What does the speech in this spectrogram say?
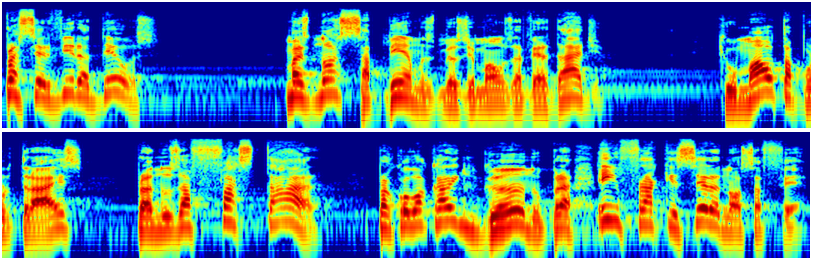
para servir a Deus. Mas nós sabemos, meus irmãos, a verdade, que o mal está por trás para nos afastar, para colocar engano, para enfraquecer a nossa fé.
